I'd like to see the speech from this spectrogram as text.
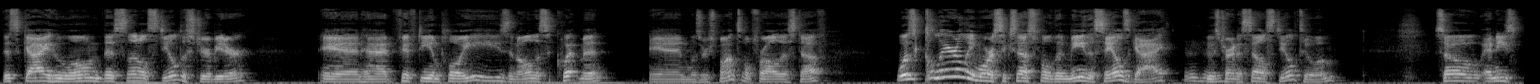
This guy who owned this little steel distributor and had 50 employees and all this equipment and was responsible for all this stuff was clearly more successful than me, the sales guy mm-hmm. who's trying to sell steel to him. So, and he's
